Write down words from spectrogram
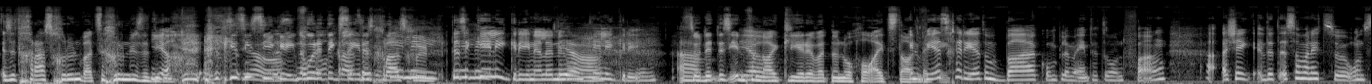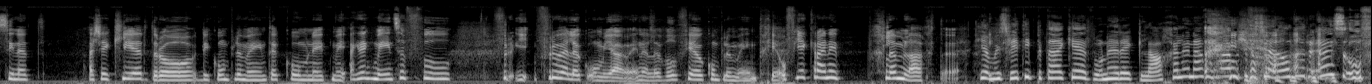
is dit grasgroen? Wat se groen is dit ja. ek is nie ja, seker nie voordat ek sê dis grasgroen. dis 'n kelly green. Hulle noem ja. kelly green. Um, so dit is een ja. van daai kleure wat nou nogal uitstaan en wees gereed om baie komplimente te ontvang. As jy dit is sommer net so ons sien dit as jy kleur dra die komplimente kom net met ek dink mense voel vrolik om jou en hulle wil vir jou 'n kompliment gee of jy kry net glimlagte. Ja, mens weet nie baie keer wonder ek lag hulle nou vir my of dit helder is of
